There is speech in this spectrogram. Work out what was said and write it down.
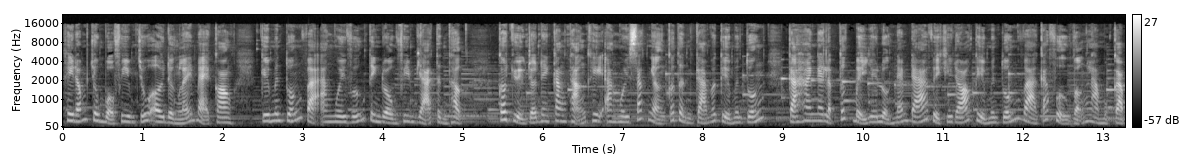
khi đóng chung bộ phim Chú ơi đừng lấy mẹ con. Kiều Minh Tuấn và An Nguy vướng tin đồn phim giả tình thật. Câu chuyện trở nên căng thẳng khi An Nguy xác nhận có tình cảm với Kiều Minh Tuấn. Cả hai ngay lập tức bị dư luận ném đá vì khi đó Kiều Minh Tuấn và các Phượng vẫn là một cặp.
